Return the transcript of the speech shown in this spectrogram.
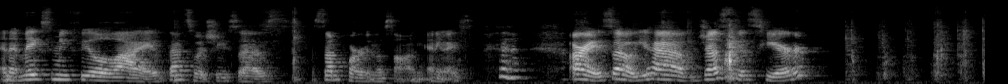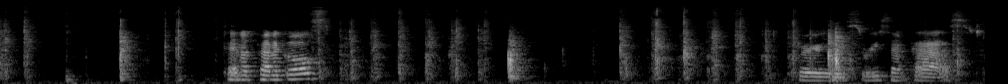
And it makes me feel alive. That's what she says some part in the song. Anyways. All right, so you have Justice here. Ten of Pentacles. Aquarius, recent past.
